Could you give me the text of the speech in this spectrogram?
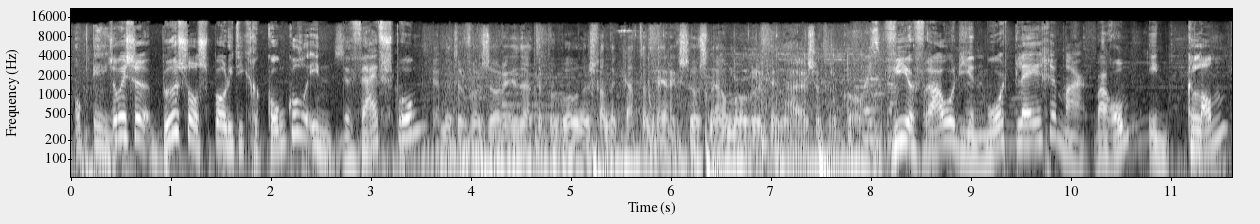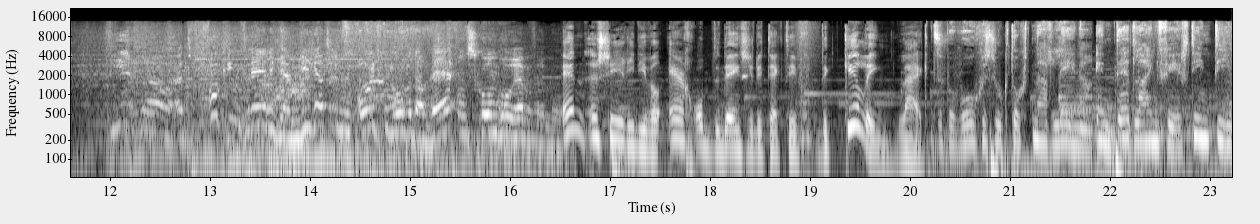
op 1. Zo is er Brussels politiek gekonkel in De Vijfsprong. Jij moet ervoor zorgen dat de bewoners van de Kattenberg zo snel mogelijk hun huizen verkopen. Vier vrouwen die een moord plegen, maar waarom? In Klan. Vier vrouwen uit fucking Vredengem. Wie gaat er nu ooit geloven dat wij ons schoonbroer hebben vermoord? En een serie die wel erg op de Deense detective The Killing lijkt. De bewogen zoektocht naar Lena in Deadline 1410.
